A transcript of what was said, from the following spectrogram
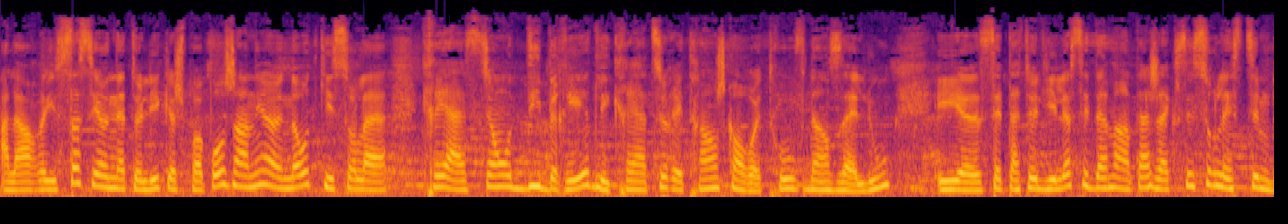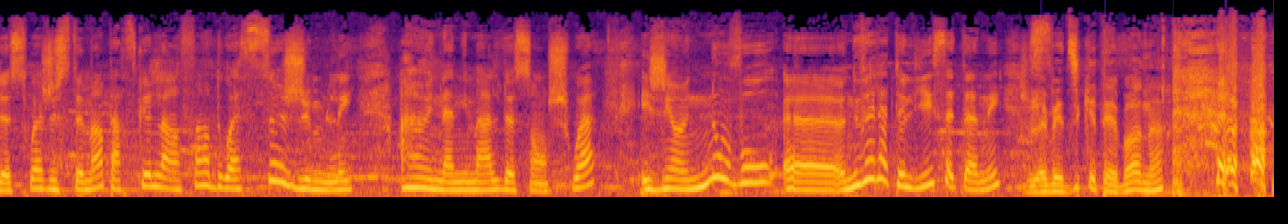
Alors, et ça, c'est un atelier que je propose. J'en ai un autre qui est sur la création d'hybrides, les créatures étranges qu'on retrouve dans Zalou. Et euh, cet atelier-là, c'est davantage axé sur l'estime de soi, justement, parce que l'enfant doit se jumeler à un animal de son choix. Et j'ai un nouveau, euh, un nouvel atelier cette année. Je l'avais dit qu'elle était bonne, hein?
